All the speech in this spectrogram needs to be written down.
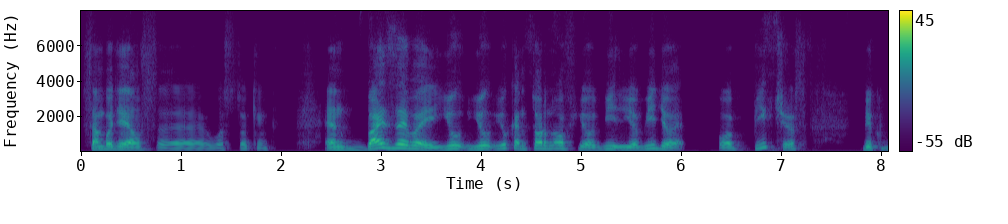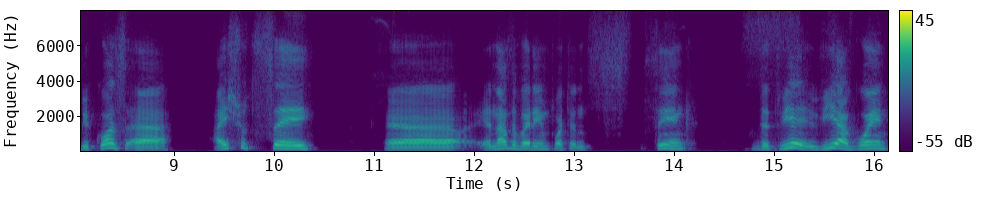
somebody else uh, was talking. And by the way, you you you can turn off your your video or pictures because uh, I should say uh, another very important thing that we we are going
